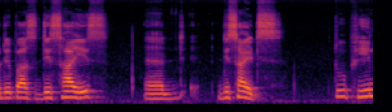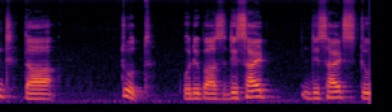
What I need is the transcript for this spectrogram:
Oedipus decides decides to find the truth Oedipus decide decides to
